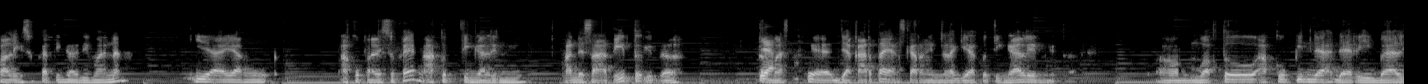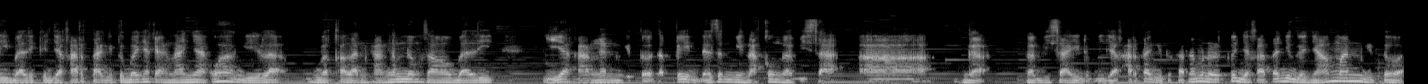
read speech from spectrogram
paling suka tinggal di mana, ya yang aku paling suka yang aku tinggalin pada saat itu gitu. Termasuk ya Jakarta yang sekarang ini lagi aku tinggalin gitu. Um, waktu aku pindah dari Bali balik ke Jakarta gitu banyak yang nanya wah gila bakalan kangen dong sama Bali? Iya kangen gitu. Tapi it doesn't mean aku nggak bisa uh, nggak nggak bisa hidup di Jakarta gitu. Karena menurutku Jakarta juga nyaman gitu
